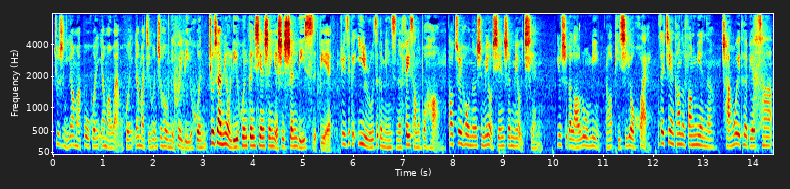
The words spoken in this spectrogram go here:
就是你要么不婚，要么晚婚，要么结婚之后你会离婚。就算没有离婚，跟先生也是生离死别。所以这个易如这个名字呢，非常的不好。到最后呢，是没有先生，没有钱，又是个劳碌命，然后脾气又坏。在健康的方面呢，肠胃特别差，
